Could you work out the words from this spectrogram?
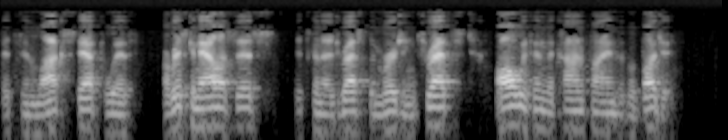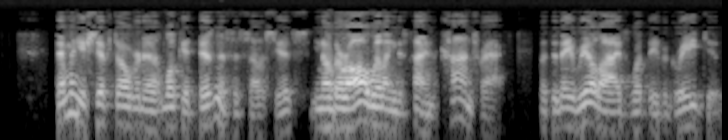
that's in lockstep with a risk analysis that's going to address the emerging threats, all within the confines of a budget. Then when you shift over to look at business associates, you know, they're all willing to sign the contract, but do they realize what they've agreed to?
